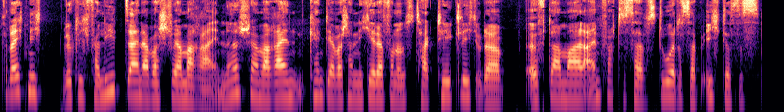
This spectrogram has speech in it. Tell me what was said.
vielleicht nicht wirklich verliebt sein, aber Schwärmereien. Ne? Schwärmereien kennt ja wahrscheinlich jeder von uns tagtäglich oder öfter mal einfach. Das hast du, das hab ich, das ist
